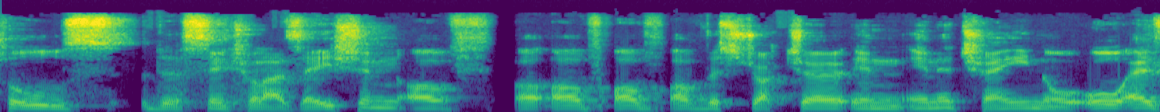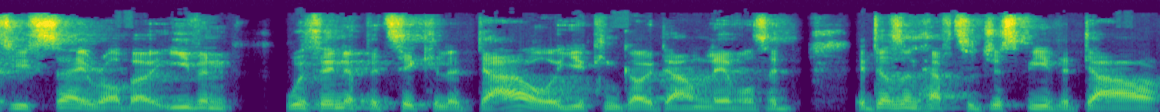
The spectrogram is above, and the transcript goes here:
pulls the centralization of of of of the structure in in a chain, or or as you say, Robo, even within a particular DAO, you can go down levels. It, it doesn't have to just be the DAO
